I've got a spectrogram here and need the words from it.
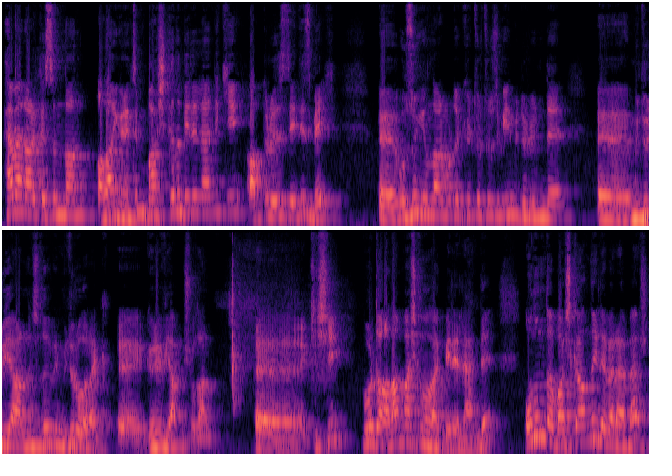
Hemen arkasından alan yönetim başkanı belirlendi ki Abdülaziz Ediz Bey e, uzun yıllar burada Kültür Turizm İl Müdürlüğü'nde e, müdür yardımcılığı ve müdür olarak e, görev yapmış olan e, kişi burada alan başkanı olarak belirlendi. Onun da başkanlığıyla beraber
